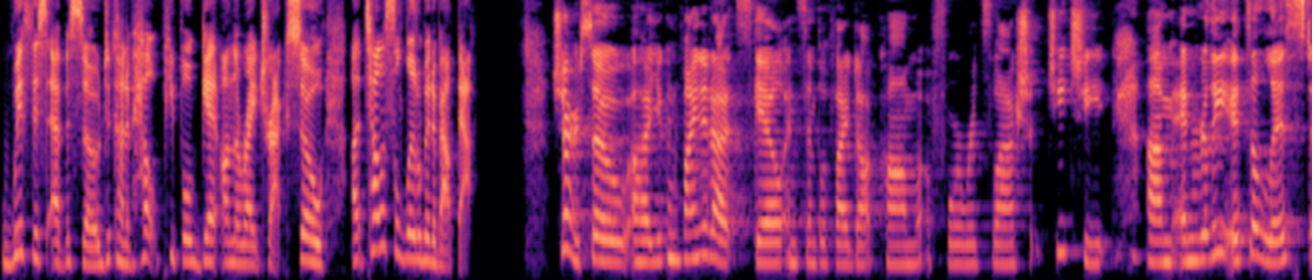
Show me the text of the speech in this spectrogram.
with this episode to kind of help people get on the right track. So uh, tell us a little bit about that. Sure. So uh, you can find it at scaleandsimplify.com forward slash cheat sheet. Um, and really, it's a list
